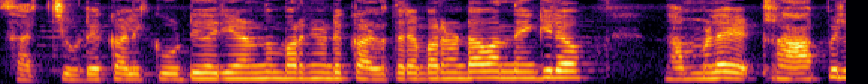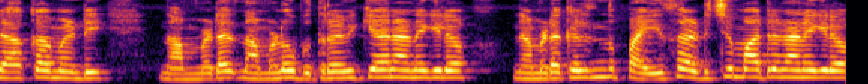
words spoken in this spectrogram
സച്ചിയുടെ കളിക്കൂട്ടുകാരിയാണെന്നും പറഞ്ഞുകൊണ്ട് കള്ളത്തരം പറഞ്ഞുകൊണ്ടാണ് വന്നെങ്കിലോ? നമ്മളെ ട്രാപ്പിലാക്കാൻ വേണ്ടി നമ്മുടെ നമ്മളെ ഉപദ്രവിക്കാനാണെങ്കിലോ നമ്മുടെ കയ്യിൽ നിന്ന് പൈസ അടിച്ചു മാറ്റാനാണെങ്കിലോ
